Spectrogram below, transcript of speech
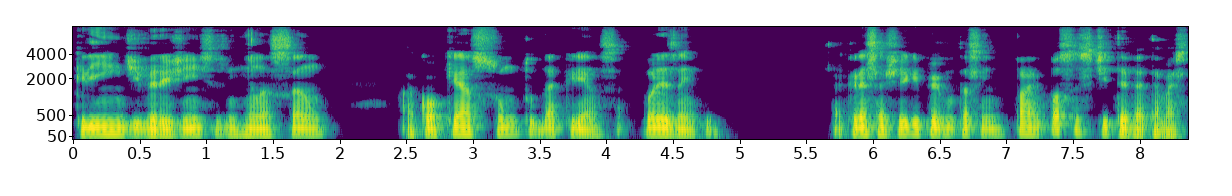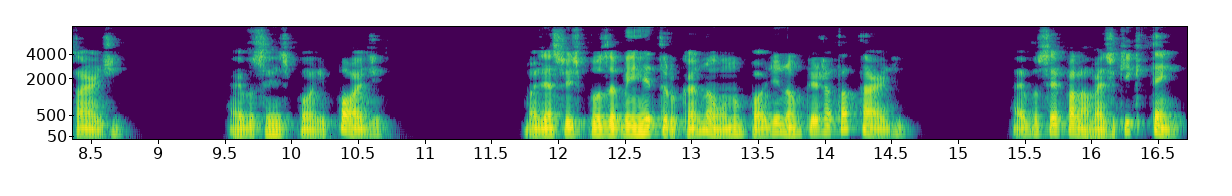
criem divergências em relação a qualquer assunto da criança. Por exemplo, a criança chega e pergunta assim: Pai, posso assistir TV até mais tarde? Aí você responde: Pode. Mas a sua esposa vem retruca: Não, não pode não, porque já está tarde. Aí você fala: Mas o que, que tem?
